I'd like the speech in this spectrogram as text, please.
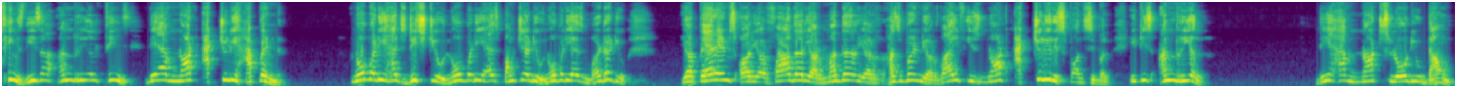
things. These are unreal things. They have not actually happened. Nobody has ditched you. Nobody has punctured you. Nobody has murdered you. Your parents or your father, your mother, your husband, your wife is not actually responsible. It is unreal. They have not slowed you down.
